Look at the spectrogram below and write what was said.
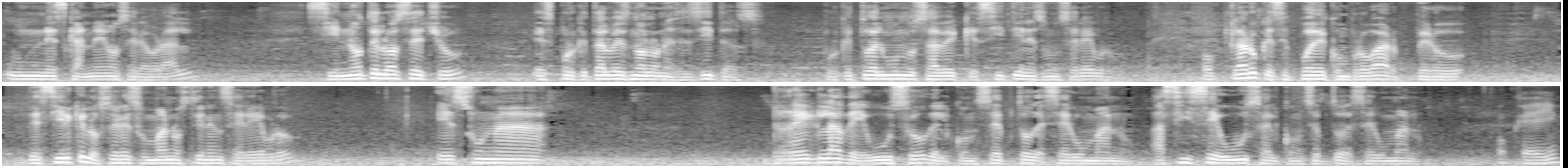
un escaneo cerebral? Si no te lo has hecho, es porque tal vez no lo necesitas, porque todo el mundo sabe que sí tienes un cerebro. Okay. Claro que se puede comprobar, pero decir que los seres humanos tienen cerebro es una regla de uso del concepto de ser humano. Así se usa el concepto de ser humano. Ok.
